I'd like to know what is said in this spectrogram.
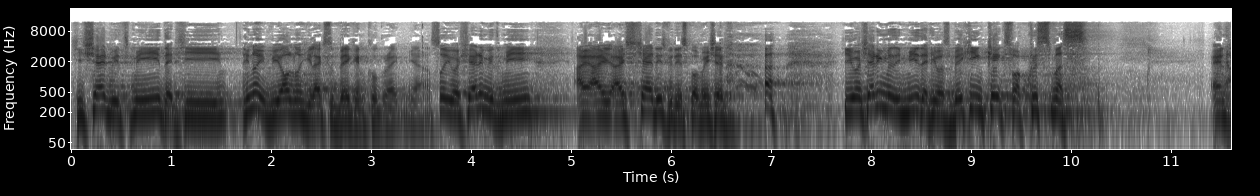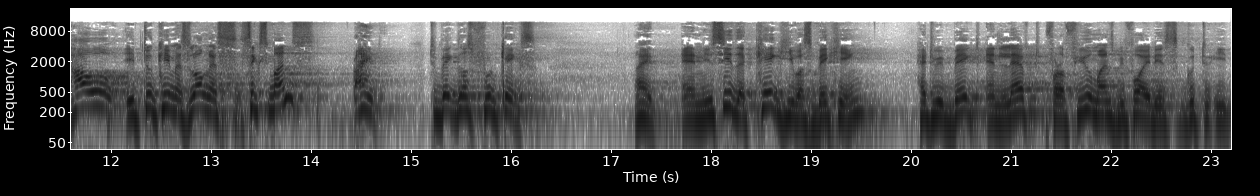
he shared with me that he, you know, we all know he likes to bake and cook, right? Yeah. So he was sharing with me, I, I, I shared this with his permission. he was sharing with me that he was baking cakes for Christmas. And how it took him as long as six months, right, to bake those fruit cakes. Right. And you see, the cake he was baking had to be baked and left for a few months before it is good to eat.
